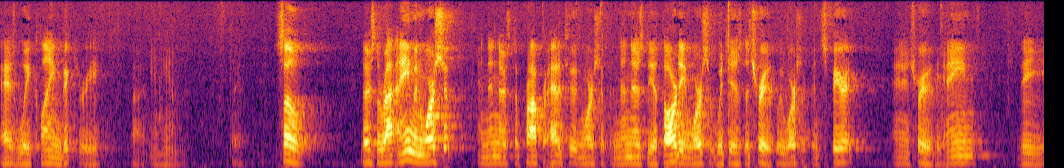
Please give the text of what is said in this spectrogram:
as we claim victory uh, in Him. Okay. So there's the right aim in worship, and then there's the proper attitude in worship, and then there's the authority in worship, which is the truth. We worship in spirit and in truth. The aim, the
